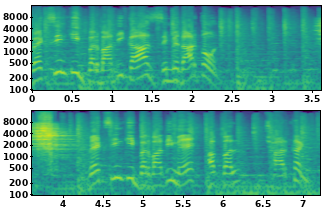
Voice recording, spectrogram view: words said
वैक्सीन की बर्बादी का जिम्मेदार कौन? वैक्सीन की बर्बादी में अव्वल झारखंड।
